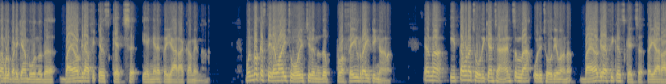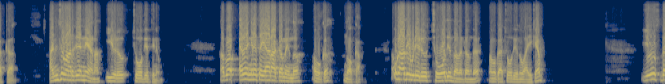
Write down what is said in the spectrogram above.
നമ്മൾ പഠിക്കാൻ പോകുന്നത് ബയോഗ്രാഫിക്കൽ സ്കെച്ച് എങ്ങനെ തയ്യാറാക്കാം എന്നാണ്. മുൻപൊക്കെ സ്ഥിരമായി ചോദിച്ചിരുന്നത് പ്രൊഫൈൽ റൈറ്റിംഗ് ആണ്. എന്നാൽ ഇത്തവണ ചോദിക്കാൻ ചാൻസ് ഉള്ള ഒരു ചോദ്യമാണ് ബയോഗ്രാഫിക്കൽ സ്കെച്ച് തയ്യാറാക്കുക. അഞ്ച് മാർക്ക് തന്നെയാണ് ഈ ഒരു ചോദ്യത്തിനും. അപ്പോൾ അതെങ്ങനെ തയ്യാറാക്കാം എന്ന് നമുക്ക് നോക്കാം. നമുക്ക് ആദ്യം ഇവിടെ ഒരു ചോദ്യം തന്നിട്ടുണ്ട്. നമുക്ക് ആ ചോദ്യം ഒന്ന് വായിക്കാം. Use the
